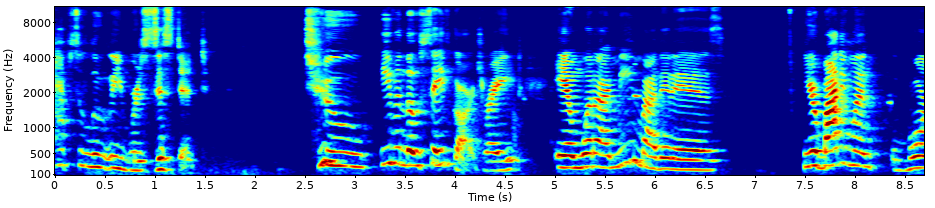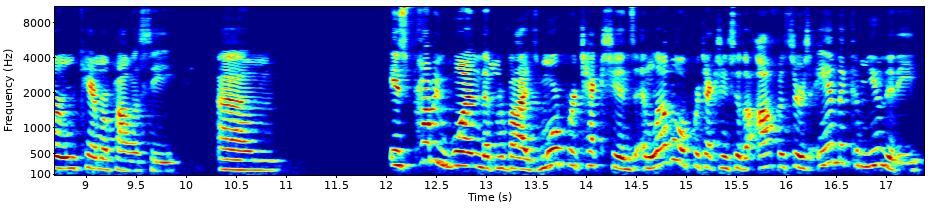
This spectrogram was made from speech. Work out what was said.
absolutely resistant to even those safeguards, right? And what I mean by that is your body worn camera policy um, is probably one that provides more protections and level of protection to the officers and the community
